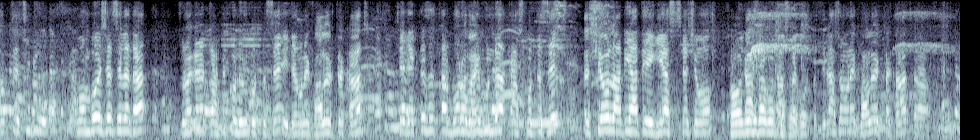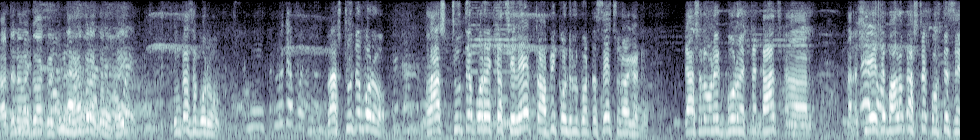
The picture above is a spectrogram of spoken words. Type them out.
সবচেয়ে ছোট কম বয়সের ছেলেটা চুনাঘাটে ট্রাফিক কন্ট্রোল করতেছে। এটা অনেক ভালো একটা কাজ। সে দেখতেছে তার বড় ভাই বোনরা কাজ করতেছে। সেও লাঠি হাতে এগিয়ে আসছে সেও সহযোগিতা করতেছে। এটা আসলে অনেক ভালো একটা কাজ। তার জন্য আমি দোয়া করি। তুমি লেখাপড়া করো ভাই। কোন ক্লাসে পড়ো ক্লাস টুতে পড়ো? ক্লাস টুতে পড়ে একটা ছেলে ট্রাফিক কন্ট্রোল করতেছে চুনাঘাটে এটা আসলে অনেক বড় একটা কাজ। আর সে যে ভালো কাজটা করতেছে।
